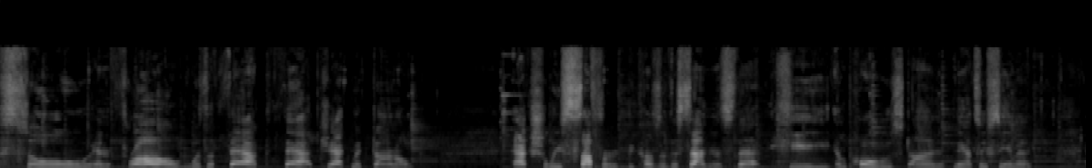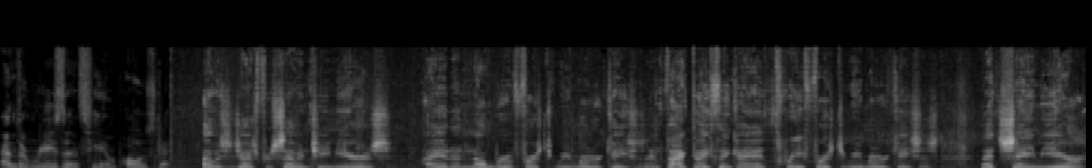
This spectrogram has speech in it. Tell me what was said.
so enthralled was the fact that Jack McDonald actually suffered because of the sentence that he imposed on Nancy Seaman and the reasons he imposed it. I was a judge for 17 years I had a number of first degree murder cases. In fact, I think I had three first degree murder cases that same year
